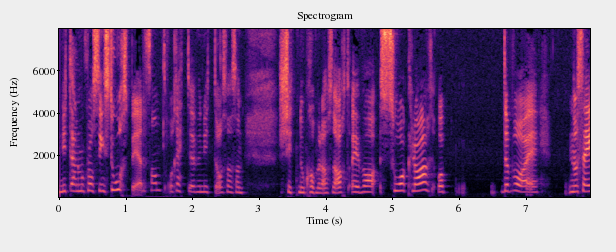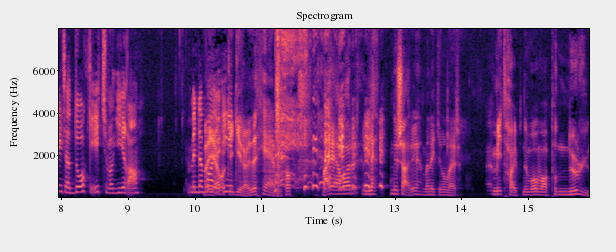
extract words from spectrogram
nytt Animal Crossing storspill, sant? og rett over nyttår så var det sånn Shit, nå kommer det snart. Og jeg var så klar, og det var Nå sier jeg ikke at dere ikke var gira, men det var Nei, jeg var ikke gira i det hele tatt. Nei, jeg var lett nysgjerrig, men ikke noe mer. Mitt hypenivå var på null.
